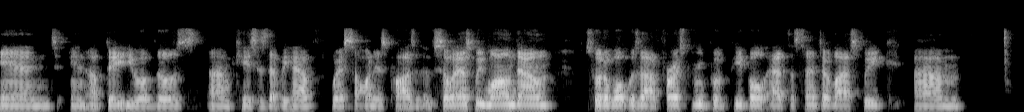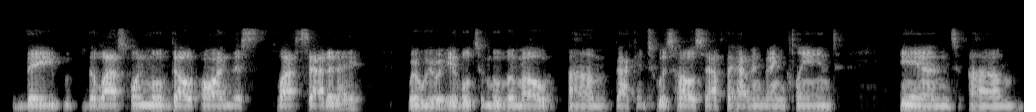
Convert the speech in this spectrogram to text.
and and update you of those um, cases that we have where someone is positive. So as we wound down sort of what was our first group of people at the center last week, um, they the last one moved out on this last Saturday, where we were able to move him out um, back into his house after having been cleaned, and um,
